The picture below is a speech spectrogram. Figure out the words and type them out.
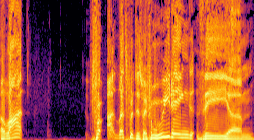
a lot. For, uh, let's put it this way: from reading the um,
